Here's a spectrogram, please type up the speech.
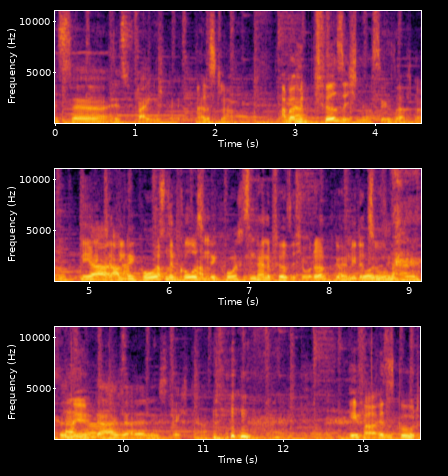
ist, äh, ist freigestellt. Alles klar. Aber Ja. mit Pfirsichen hast du gesagt, ne? Nee, Ja, Nektarinen. Aprikosen. Aprikosen. Aprikosen. Das sind keine Pfirsiche, oder? Gehören die Aprikosen dazu? sind keine Pfirsiche. Nee. Da hast du allerdings recht, ja. Eva, ist es gut?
